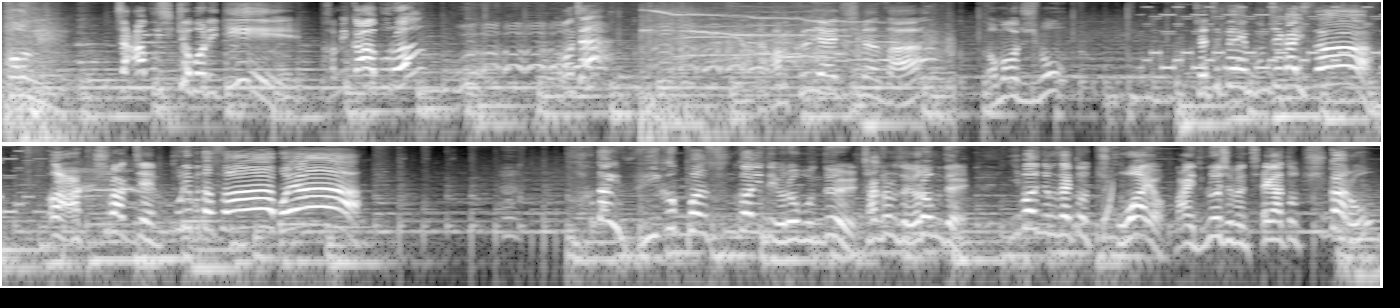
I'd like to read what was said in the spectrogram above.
뻥 짜부 시켜버리기. 감히 까불어? 도망쳐! 자 바로 클리어 해주시면서 넘어가 주시면 오, 제트팩에 문제가 있어! 아 추락잼 뿌리 붙었어! 뭐야! 상당히 위급한 순간인데 여러분들. 자 그러면서 여러분들 이번 영상 또 좋아요 많이 눌러주시면 제가 또 추가로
